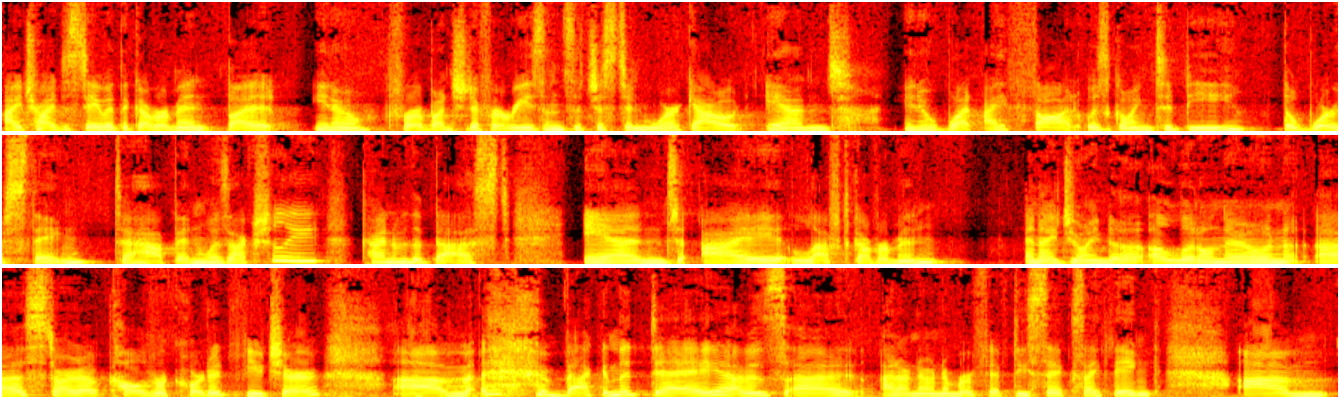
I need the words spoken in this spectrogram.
I tried to stay with the government, but you know, for a bunch of different reasons, it just didn't work out. And you know, what I thought was going to be the worst thing to happen was actually kind of the best. And I left government and I joined a, a little known uh, startup called Recorded Future. Um, back in the day, I was, uh, I don't know, number 56, I think. Um,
